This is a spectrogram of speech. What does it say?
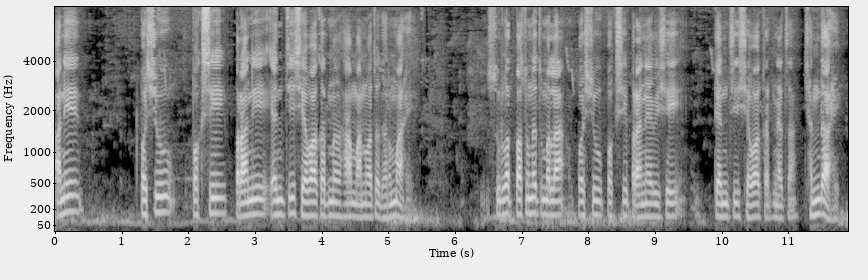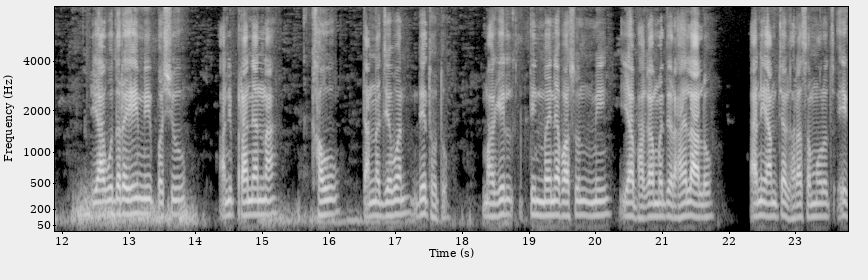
आणि पशु पक्षी प्राणी यांची सेवा करणं हा मानवाचा धर्म आहे. सुरुवातपासूनच मला पशु पक्षी प्राण्याविषयी त्यांची सेवा करण्याचा छंद आहे. या अगोदरही मी पशु आणि प्राण्यांना खाऊ त्यांना जेवण देत होतो. मागील तीन महिन्यापासून मी या भागामध्ये राहायला आलो आणि आमच्या घरासमोरच एक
